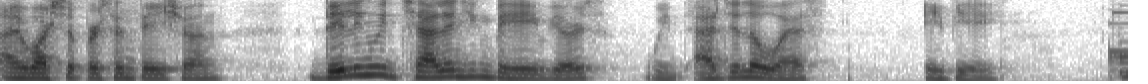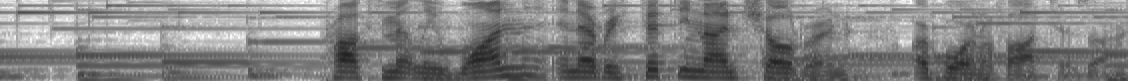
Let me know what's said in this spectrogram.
I watched the presentation Dealing with Challenging Behaviors with Angela West, ABA. Approximately 1 in every 59 children are born with autism.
